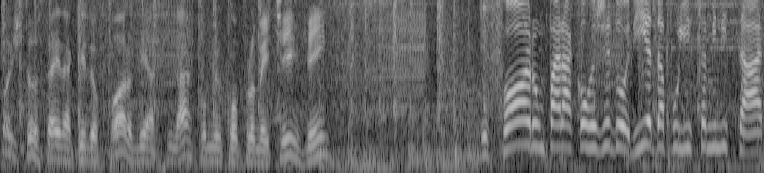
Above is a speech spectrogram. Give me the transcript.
Hoje estou saindo aqui do fórum, vim assinar, como me comprometi, vim. Do Fórum para a Corregedoria da Polícia Militar.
